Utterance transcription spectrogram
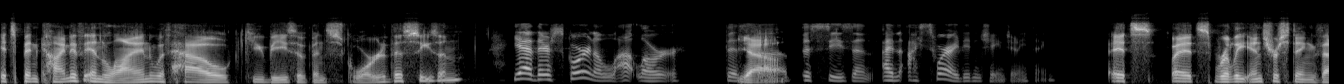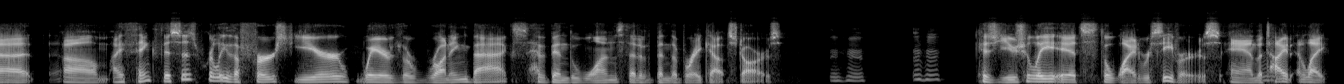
it's been kind of in line with how QBs have been scored this season. Yeah, they're scoring a lot lower this Yeah. uh, this season, and I swear I didn't change anything. It's it's really interesting that um, I think this is really the first year where the running backs have been the ones that have been the breakout stars. Mm-hmm. Mm-hmm. because usually it's the wide receivers and the Mhm. tight like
